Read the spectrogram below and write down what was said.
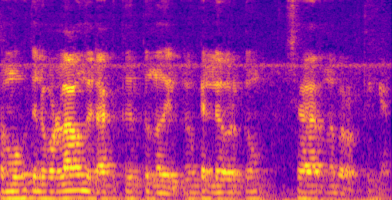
സമൂഹത്തിന് കൊള്ളാവുന്നവരാക്കി തീർക്കുന്നതിൽ നമുക്കെല്ലാവർക്കും ചേർന്ന് പ്രവർത്തിക്കാം.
